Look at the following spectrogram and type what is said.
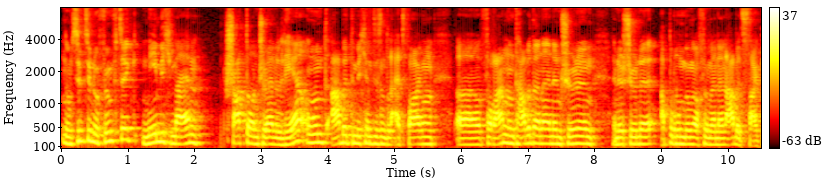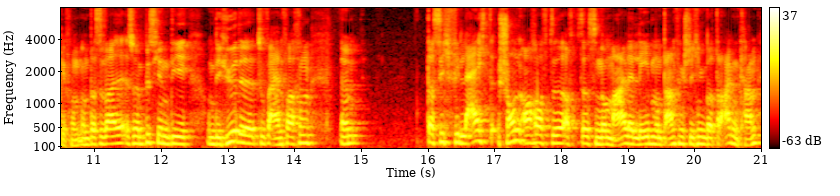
um 17.50 Uhr nehme ich mein Shutdown Journal her und arbeite mich an diesen Leitfragen äh, voran und habe dann einen schönen, eine schöne Abrundung auch für meinen Arbeitstag gefunden. Und das war so ein bisschen die, um die Hürde zu vereinfachen. Ähm, dass sich vielleicht schon auch auf, die, auf, das normale Leben und Anführungsstrichen übertragen kann.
